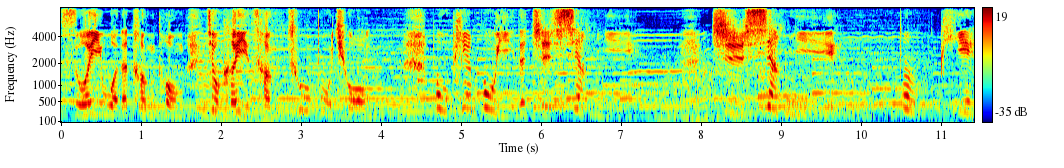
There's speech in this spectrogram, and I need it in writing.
所以我的疼痛就可以层出不穷，不偏不倚地指向你，指向你，不偏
